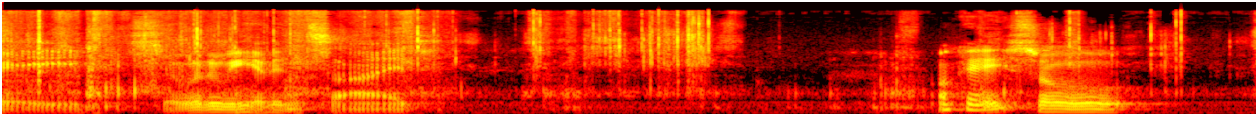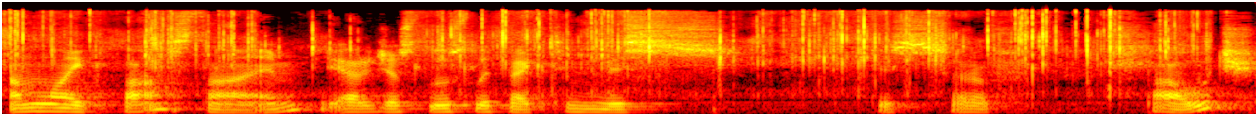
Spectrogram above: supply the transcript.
Okay, so what do we have inside? Okay, so unlike last time, they are just loosely packed in this this sort of pouch.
